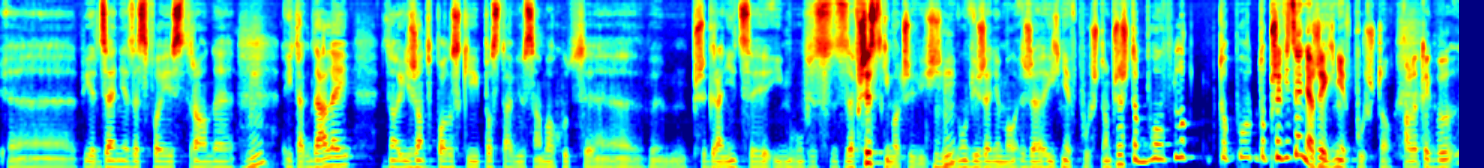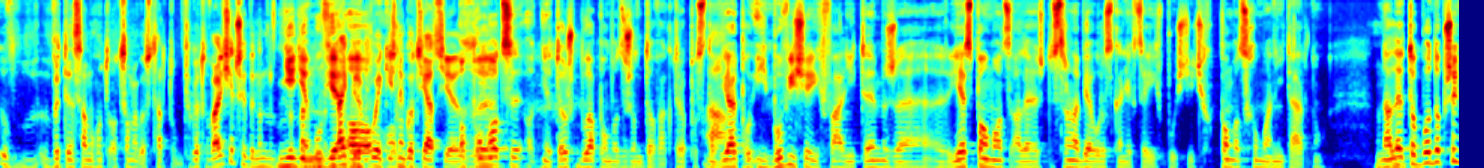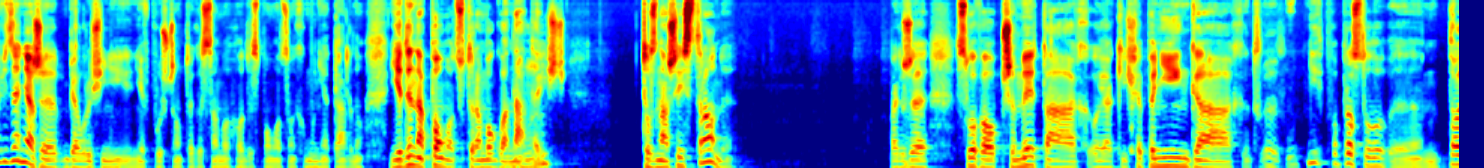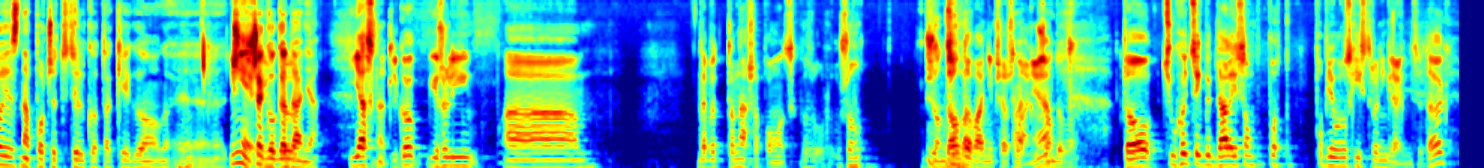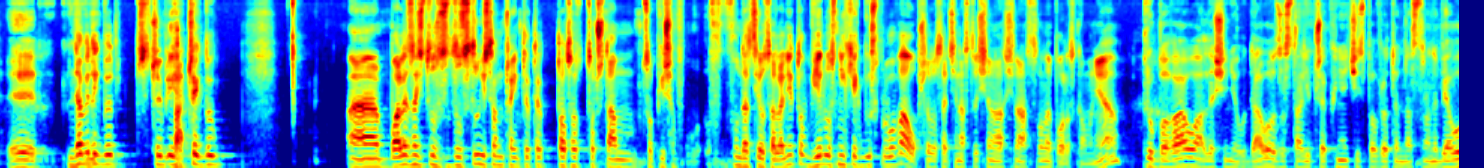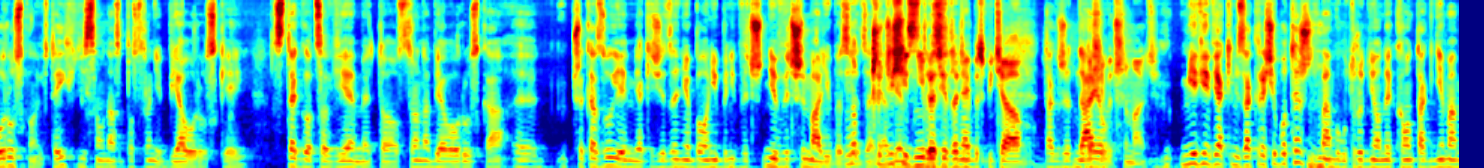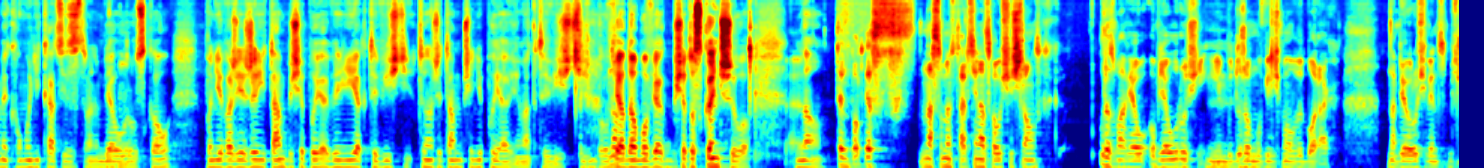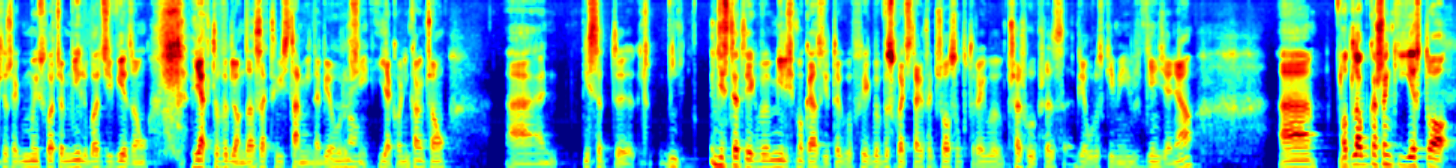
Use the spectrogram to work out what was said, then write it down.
jedzenie ze swojej strony mhm. i tak dalej. No i rząd polski postawił samochód przy granicy i ze wszystkim oczywiście mhm. mówi, że, nie, że ich nie wpuszczą. Przecież to było to było do przewidzenia, że ich nie wpuszczą. Ale to jakby wy ten samochód od samego startu przygotowali się, czy jakby nie, nie, mówię najpierw o, były jakieś negocjacje? O, z... pomocy, nie, to już była pomoc rządowa, która postawiła A. i mówi się i chwali tym, że jest pomoc, ale strona białoruska nie chce ich wpuścić. Pomoc humanitarną. No mhm. ale to było do przewidzenia, że Białorusini nie wpuszczą tego samochodu z pomocą humanitarną. Jedyna pomoc, która mogła mhm. nadejść, to z naszej strony. Także słowa o przemytach, o jakichś happeningach, po prostu to jest na poczet tylko takiego e, nie, czczego gadania. Jasne, tylko jeżeli a, nawet ta nasza pomoc rządowa, rządowa nie przeszła, tak, nie? Rządowa. to ci uchodźcy jakby dalej są po, po, po białoruskiej stronie granicy, tak? Yy, nawet jakby, czy, tak. czy jakby bo ale zaś z, z drugiej strony to, to, to, to czytam, co pisze Fundacja Ocalenie, to wielu z nich jakby już próbowało przedostać się na, na, na stronę polską, nie? Próbowało, ale się nie udało. Zostali przepchnięci z powrotem na stronę białoruską i w tej chwili są nas po stronie białoruskiej. Z tego co wiemy, to strona białoruska y, przekazuje im jakieś jedzenie, bo oni by nie wytrzymali bez no, jedzenia. 30 dni bez jedzenia i bez picia także dają, się wytrzymać. Nie wiem w jakim zakresie, bo też mhm. mamy utrudniony kontakt, nie mamy komunikacji ze stroną białoruską, mhm. ponieważ jeżeli tam by się pojawili aktywiści, to znaczy tam się nie pojawią aktywiści, bo no, wiadomo jakby się to skończyło. No. Ten podcast na samym starcie nazywał się Śląsk rozmawiał o Białorusi. Mm. Jakby dużo mówiliśmy o wyborach na Białorusi, więc myślę, że jakby moi słuchacze mniej lub bardziej wiedzą, jak to wygląda z aktywistami na Białorusi no. i jak oni kończą. A niestety, niestety jakby mieliśmy okazję tego jakby wysłać tak, także osób, które jakby przeszły przez białoruskie więzienia. No dla Łukaszenki jest to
